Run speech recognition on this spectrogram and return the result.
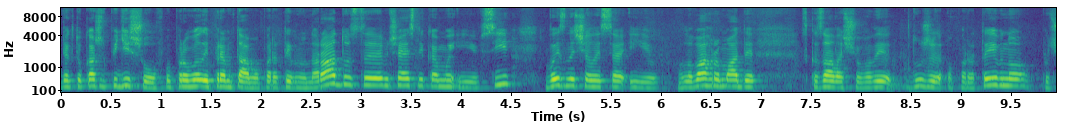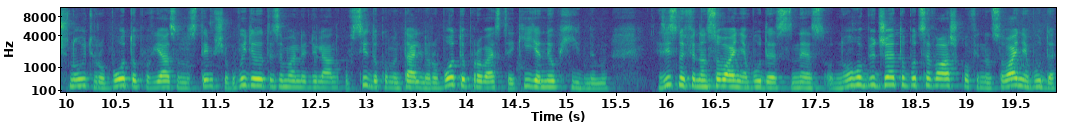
як то кажуть, підійшов. Провели прямо там оперативну нараду з МЧСниками, і всі визначилися. І голова громади сказала, що вони дуже оперативно почнуть роботу пов'язану з тим, щоб виділити земельну ділянку, всі документальні роботи провести, які є необхідними. Звісно, фінансування буде не з одного бюджету, бо це важко. Фінансування буде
